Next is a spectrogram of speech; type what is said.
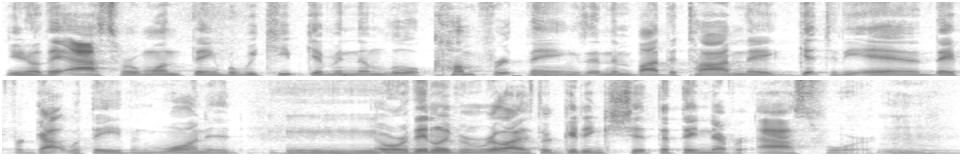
you know, they ask for one thing, but we keep giving them little comfort things, and then by the time they get to the end, they forgot what they even wanted, mm-hmm. or they don't even realize they're getting shit that they never asked for. Mm-hmm.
